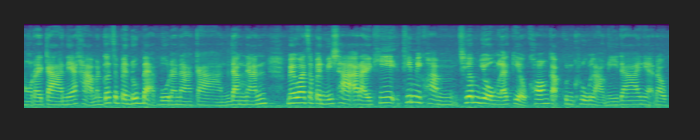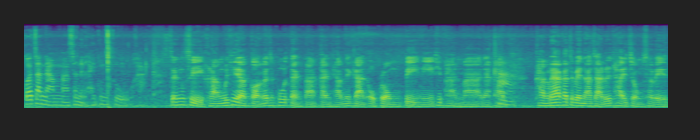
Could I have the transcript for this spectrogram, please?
ของรายการเนี่ยค่ะมันก็จะเป็นรูปแบบบูรณาการ ดังนั้นไม่ว่าจะเป็นวิชาอะไรที่ที่มีความเชื่อมโยงและเกี่ยวข้องกับคุณครูเหล่านี้ได้เนี่ยเราก็จะนำมาเสนอให้คุณครูค่ะ ซึ่ง 4 ครั้งวิทยากรก็จะพูดแตกต่างกันครับในการอบรมปีนี้ที่ผ่านมานะครับ ค่ะครั้งแรกก็จะเป็นอาจารย์ฤทัยจงเสรต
